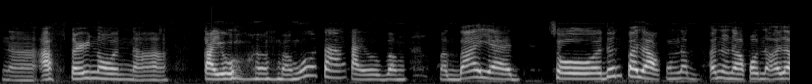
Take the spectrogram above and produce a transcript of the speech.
na after noon na kayo bang mangutang, kayo bang magbayad. So, doon pala, kung nag, ano na ako na, ala,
